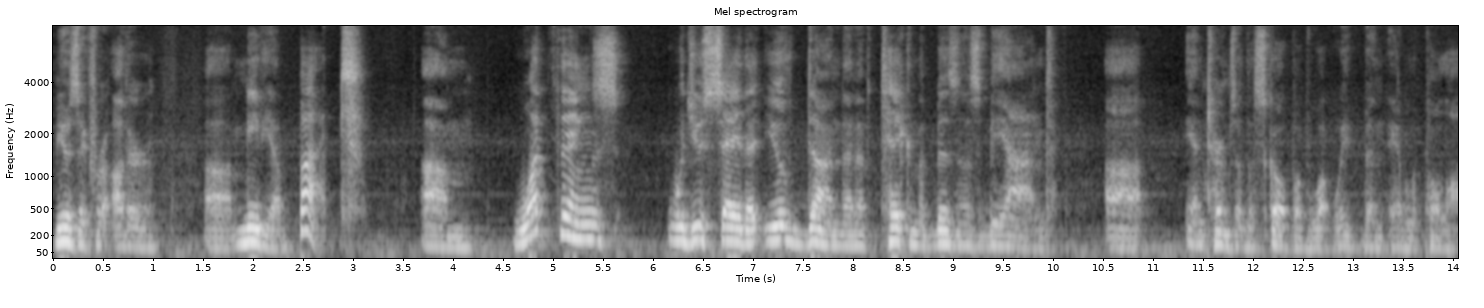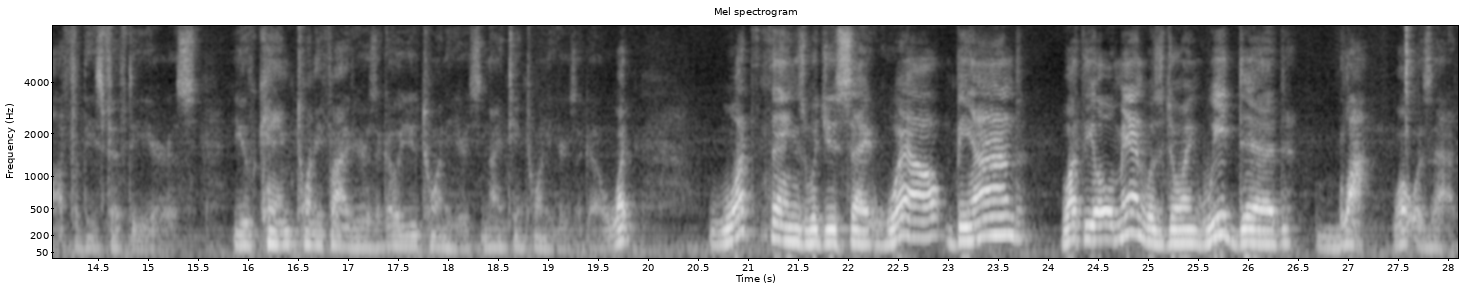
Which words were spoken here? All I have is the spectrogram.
music for other uh, media. But um, what things would you say that you've done that have taken the business beyond? Uh, in terms of the scope of what we've been able to pull off for these 50 years. You came 25 years ago, you 20 years, 19, 20 years ago. What what things would you say, well, beyond what the old man was doing, we did blah. What was that?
